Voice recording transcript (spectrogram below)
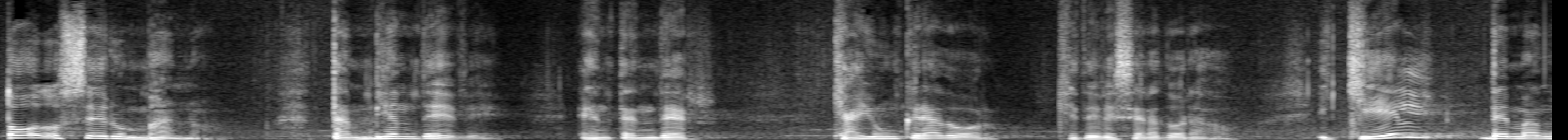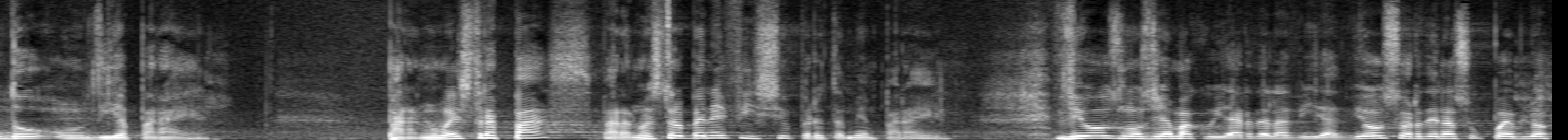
todo ser humano también debe entender que hay un creador que debe ser adorado y que Él demandó un día para Él, para nuestra paz, para nuestro beneficio, pero también para Él. Dios nos llama a cuidar de la vida, Dios ordena a su pueblo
